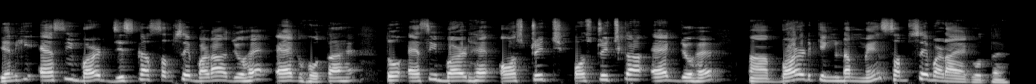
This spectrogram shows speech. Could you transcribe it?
यानी कि ऐसी बर्ड जिसका सबसे बड़ा जो है एग होता है। तो ऐसी बर्ड है ऑस्ट्रिच ऑस्ट्रिच का एग जो है बर्ड किंगडम में सबसे बड़ा एग होता है।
